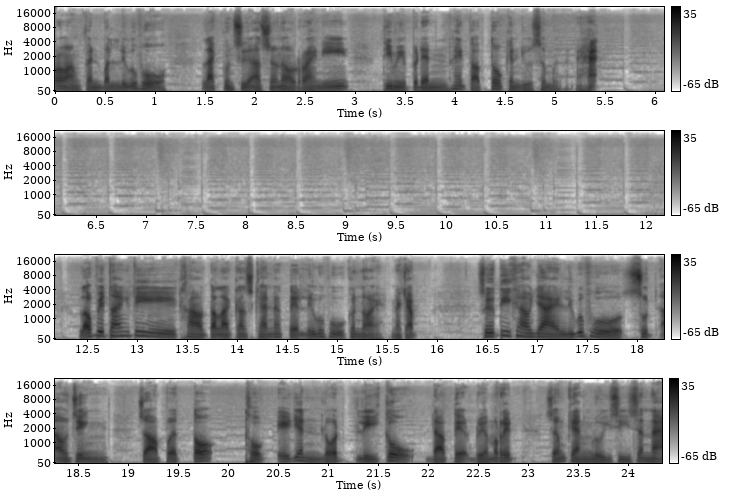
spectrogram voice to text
ระหว่างแฟนบอลลิเวอร์พูลและกุนซืออาร์เซนอลรายนี้ ที่มีประเด็นให้ตอบโต้กันอยู่เสมอนะฮะเราปิดท้ายที่ข่าวตลาดการสแกนนักเตะลิเวอร์พูลกันหน่อยนะครับสื่อตีข่าวใหญ่ลิเวอร์พูลสุดเอาจริงจ่อเปิดโต๊ะ ถกเอเย่นรถลีโก้ดาวเตะเรียลมาดริดเสริมแข่งลุยซีซั่นหน้า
